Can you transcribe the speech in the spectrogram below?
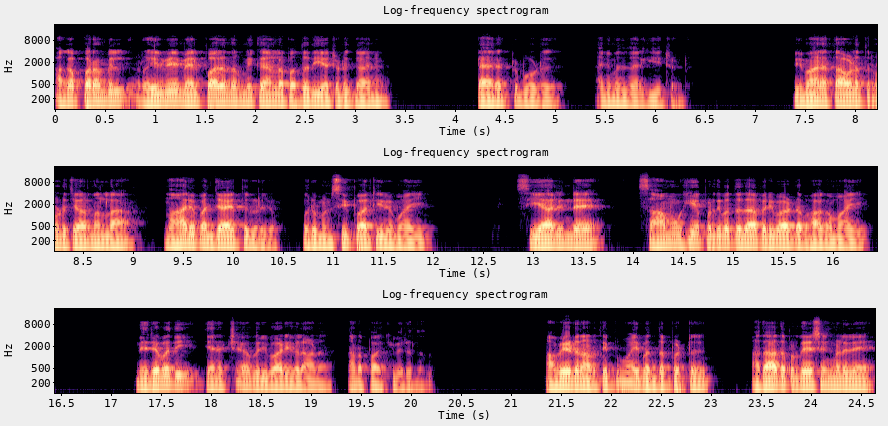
അകപ്പറമ്പിൽ റെയിൽവേ മേൽപ്പാലം നിർമ്മിക്കാനുള്ള പദ്ധതി ഏറ്റെടുക്കാനും ഡയറക്ടർ ബോർഡ് അനുമതി നൽകിയിട്ടുണ്ട്. വിമാനത്താവളത്തിനോട് ചേർന്നുള്ള നാല് പഞ്ചായത്തുകളിലും ഒരു മുനിസിപ്പാലിറ്റിയിലുമായി സിയാലിന്റെ സാമൂഹിക പ്രതിബദ്ധതാ പരിപാടിയുടെ ഭാഗമായി നിരവധി ജനക്ഷേമ പരിപാടികളാണ് നടപ്പാക്കി വരുന്നത്. അവയുടെ നടത്തിപ്പുമായി ബന്ധപ്പെട്ട് അതാത് പ്രദേശങ്ങളിലെ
